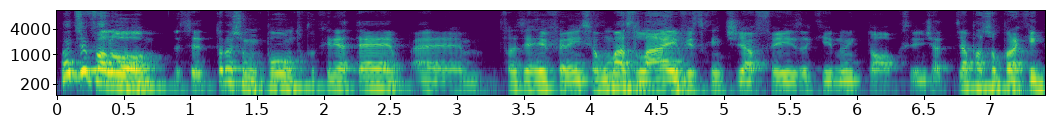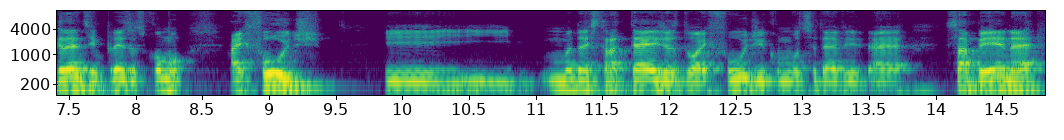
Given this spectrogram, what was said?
Quando você falou, você trouxe um ponto que eu queria até é, fazer referência a algumas lives que a gente já fez aqui no Intox. A gente já, já passou por aqui grandes empresas como iFood, e, e, uma das estratégias do iFood, como você deve é, saber, né,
